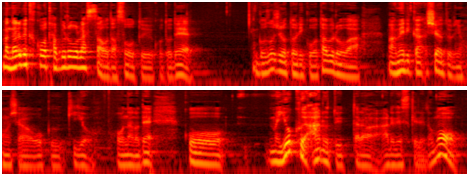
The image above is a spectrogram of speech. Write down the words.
まあ、なるべくこう Tableau らしさを出そうということでご存知の通りこう Tableau はアメリカシアトルに本社を置く企業なのでこう、まあ、よくあると言ったらあれですけれども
